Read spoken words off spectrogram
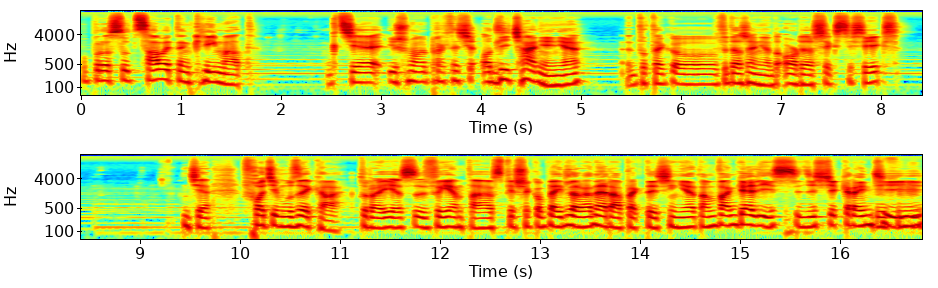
Po prostu cały ten klimat, gdzie już mamy praktycznie odliczanie, nie? Do tego wydarzenia, do Order 66 gdzie wchodzi muzyka, która jest wyjęta z pierwszego Blade Runnera praktycznie, nie? Tam Vangelis gdzieś się kręci i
